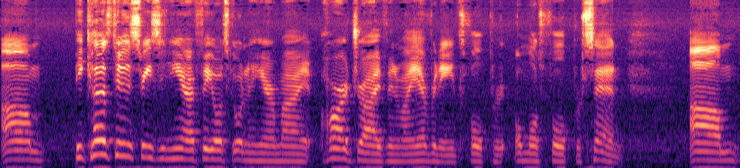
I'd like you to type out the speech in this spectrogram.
Um, because due to this reason here, I figure what's going on here, my hard drive and my everything's full, per, almost full percent. Um,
